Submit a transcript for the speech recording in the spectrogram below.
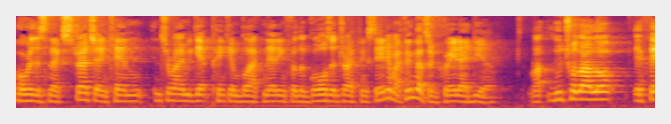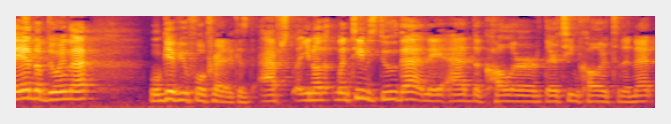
over this next stretch. And can Inter Miami get pink and black netting for the goals at Pink Stadium? I think that's a great idea. Lucho Lalo, if they end up doing that, we'll give you full credit because absolutely, you know, when teams do that and they add the color, their team color to the net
